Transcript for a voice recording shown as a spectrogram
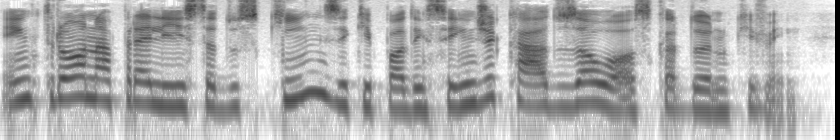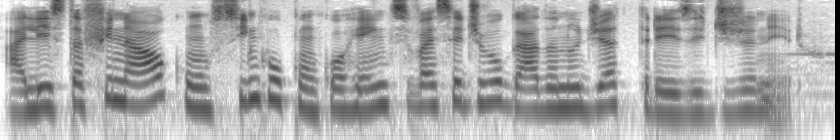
entrou na pré-lista dos 15 que podem ser indicados ao Oscar do ano que vem. A lista final, com cinco concorrentes, vai ser divulgada no dia 13 de janeiro.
